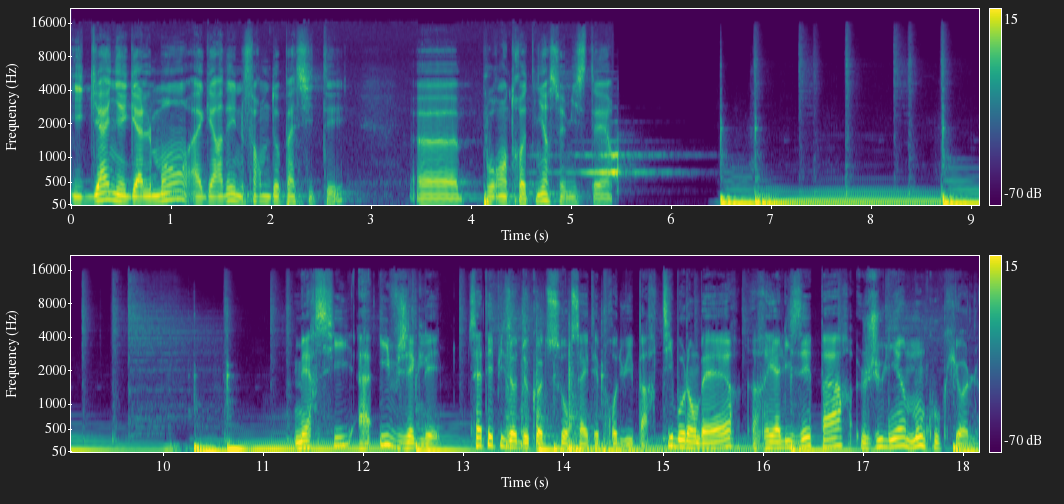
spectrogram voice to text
il gagne également à garder une forme d'opacité pour entretenir ce mystère. Merci à Yves Jéglet. Cet épisode de Code Source a été produit par Thibault Lambert, réalisé par Julien Moncouquiol.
